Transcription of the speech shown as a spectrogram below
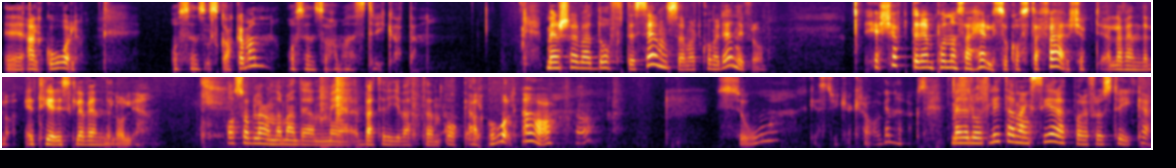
eh, alkohol. Och sen så skakar man och sen så har man strykvatten. Men själva doftessensen, vart kommer den ifrån? Jag köpte den på någon så hälsokostaffär, köpte jag lavendel, eterisk lavendelolja. Och så blandar man den med batterivatten och alkohol. Ja. Så, ska jag stryka kragen här också. Men det låter lite avancerat bara för att stryka.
